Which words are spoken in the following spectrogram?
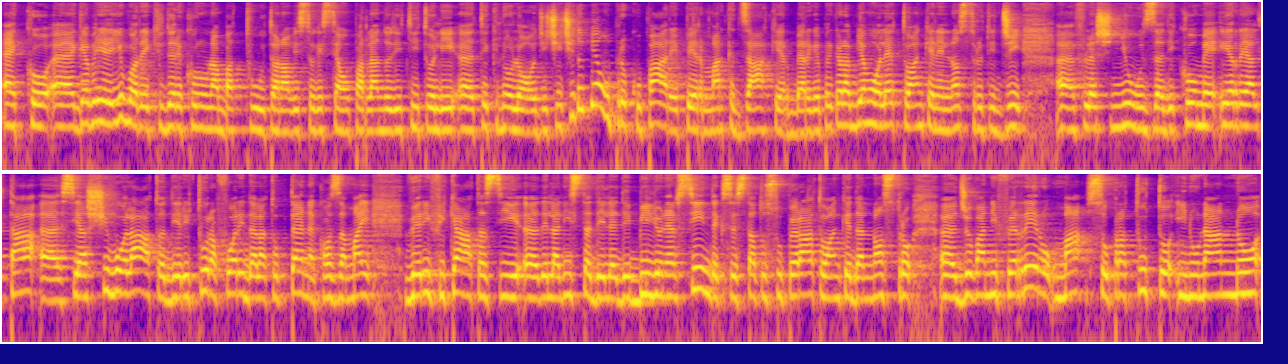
Ecco, eh, Gabriele, io vorrei chiudere con una battuta, no? visto che stiamo parlando di titoli eh, tecnologici. Ci dobbiamo preoccupare per Mark Zuckerberg, perché l'abbiamo letto anche nel nostro TG eh, Flash News, di come in realtà eh, sia scivolato addirittura fuori dalla top 10, cosa mai verificatasi eh, della lista del, dei Billionaires Index, è stato superato anche dal nostro eh, Giovanni Ferrero, ma soprattutto in un anno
